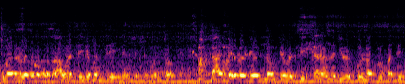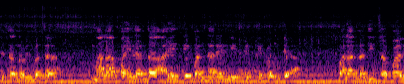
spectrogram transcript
कुमार रावळ जे मंत्री आहेत त्यांच्याशी बोलतो. काळखेडवेडे लवटे वस्ती करा नदीवर कोल्हापूर पद्धतीचा नवीन बंधारा. मला पहिल्यांदा आहे ते बंधारे नीटनेटके करू द्या. मला नदीचं पण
